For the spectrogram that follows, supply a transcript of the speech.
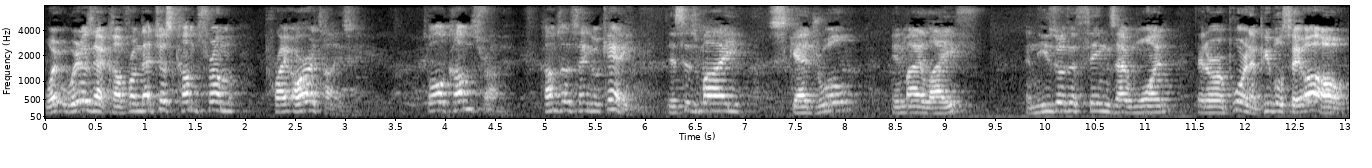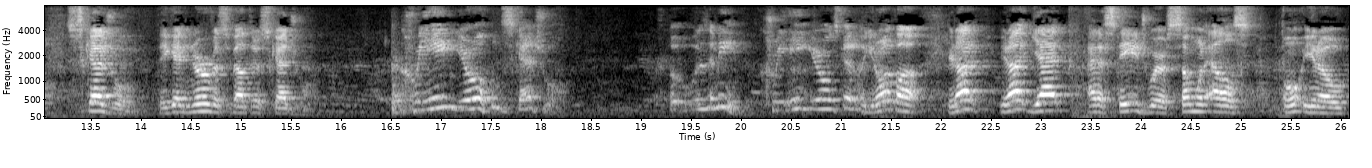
what, where does that come from? That just comes from prioritizing. It all comes from. It comes from saying, okay, this is my schedule in my life, and these are the things I want that are important. And people say, oh, schedule. They get nervous about their schedule. Create your own schedule. What does it mean? Create your own schedule. You don't have a. You're not. You're not yet at a stage where someone else. You know,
